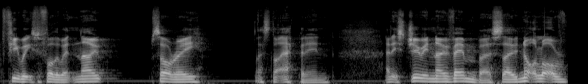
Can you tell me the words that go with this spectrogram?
a few weeks before they went, nope, sorry, that's not happening. And it's due in November, so not a lot of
